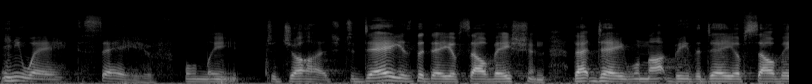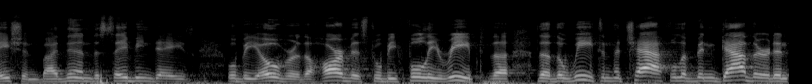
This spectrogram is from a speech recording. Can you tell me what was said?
any way to save, only to judge. Today is the day of salvation. That day will not be the day of salvation. By then, the saving days will be over. The harvest will be fully reaped. The, the, the wheat and the chaff will have been gathered, and,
